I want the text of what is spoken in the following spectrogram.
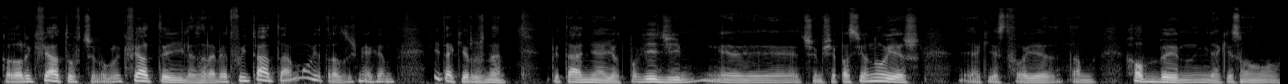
kolory kwiatów, czy w ogóle kwiaty, ile zarabia twój tata. Mówię teraz z uśmiechem. I takie różne pytania i odpowiedzi, yy, czym się pasjonujesz, jakie jest twoje tam hobby, jakie są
